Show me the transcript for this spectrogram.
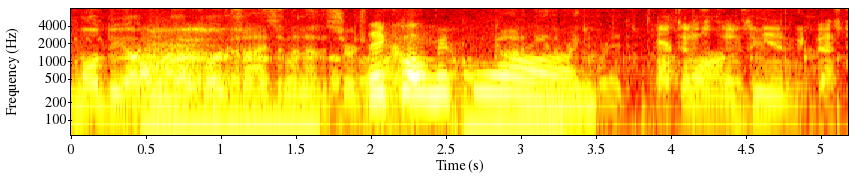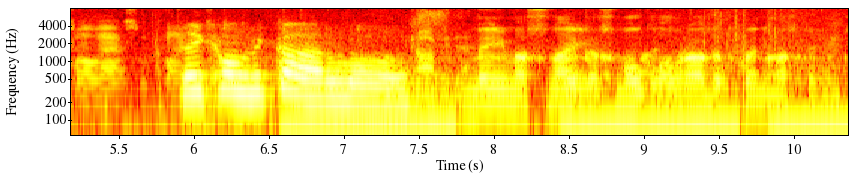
მოდი აქ ხოიცე. They call me Juan. They call me Carlos. მე იმას სნაიპერს მოვკლავ რა და თქვენ იმას ქენით.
